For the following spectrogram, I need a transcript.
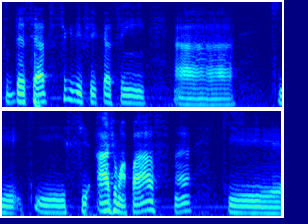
tudo dê certo significa, assim, ah, que, que se haja uma paz, né? Que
